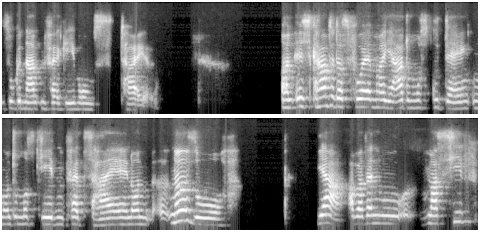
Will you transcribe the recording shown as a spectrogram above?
sogenannten Vergebungsteil. Und ich kannte das vorher immer, ja, du musst gut denken und du musst jedem verzeihen und äh, ne, so. Ja, aber wenn du massiv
